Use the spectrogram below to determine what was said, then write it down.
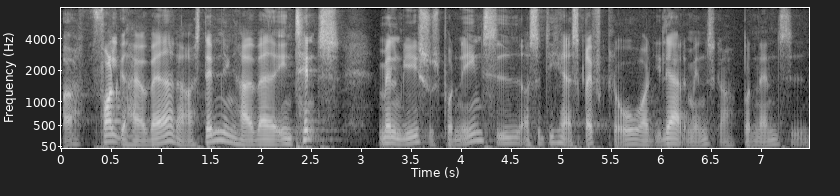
og folket har jo været der, og stemningen har jo været intens mellem Jesus på den ene side, og så de her skriftkloge og de lærte mennesker på den anden side.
